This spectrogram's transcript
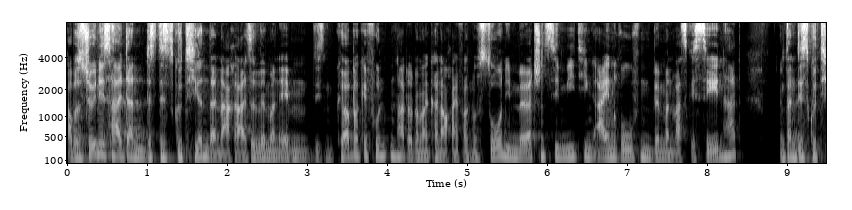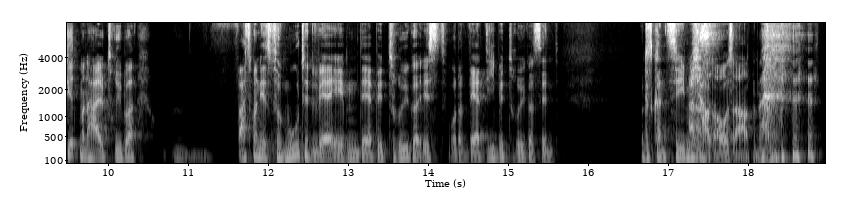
Aber das Schöne ist halt dann das Diskutieren danach. Also wenn man eben diesen Körper gefunden hat oder man kann auch einfach nur so ein Emergency Meeting einrufen, wenn man was gesehen hat. Und dann diskutiert man halt drüber, was man jetzt vermutet, wer eben der Betrüger ist oder wer die Betrüger sind. Und das kann ziemlich Also hart ausarten.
